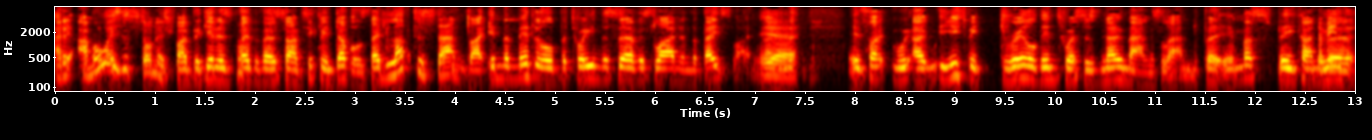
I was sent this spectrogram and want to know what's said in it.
And I'm always astonished by beginners playing the first time, particularly in doubles. They'd love to stand like in the middle between the service line and the baseline. Yeah. It's like we, uh, it used to be drilled into us as no man's land, but it must be kind of I mean, a,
